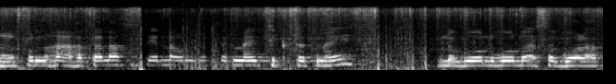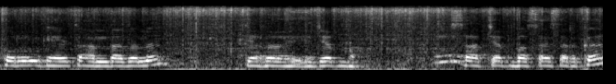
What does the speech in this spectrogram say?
आपण हा हाताला असं तेल लावून घेतलं नाही चिकटत नाही. आपलं गोल गोल असं गोळा करून घ्यायचा अंदाजानं. त्या ह्याच्यात साच्यात बसायसारखं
